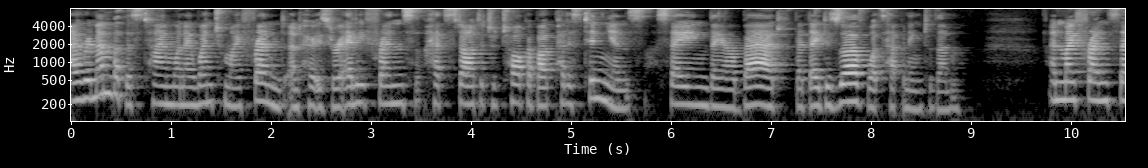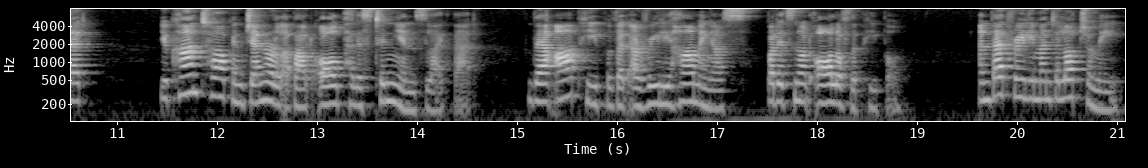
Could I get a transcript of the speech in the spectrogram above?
I remember this time when I went to my friend and her Israeli friends had started to talk about Palestinians, saying they are bad, that they deserve what's happening to them. And my friend said, You can't talk in general about all Palestinians like that. There are people that are really harming us, but it's not all of the people. And that really meant a lot to me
